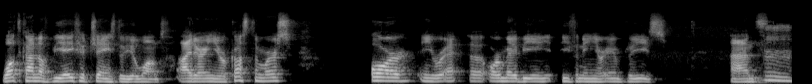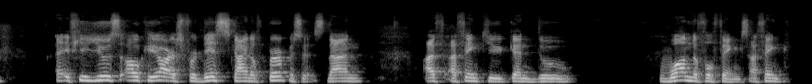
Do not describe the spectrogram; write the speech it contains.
what kind of behavior change do you want either in your customers or in your uh, or maybe even in your employees. And mm. if you use okrs for this kind of purposes then I, I think you can do wonderful things. I think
